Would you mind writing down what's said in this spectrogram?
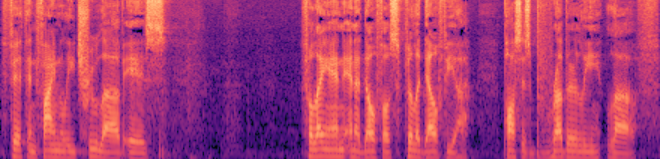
Fifth and finally, true love is Philaion and adelphos, Philadelphia. Paul says brotherly love.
